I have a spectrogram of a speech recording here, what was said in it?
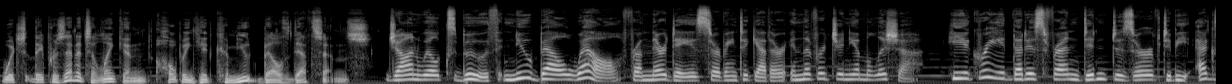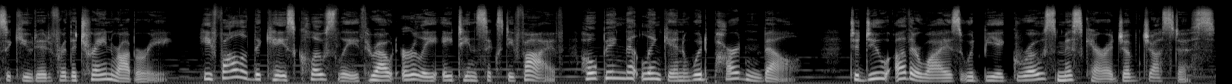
which they presented to Lincoln, hoping he'd commute Beall's death sentence. John Wilkes Booth knew Beall well from their days serving together in the Virginia militia. He agreed that his friend didn't deserve to be executed for the train robbery. He followed the case closely throughout early 1865, hoping that Lincoln would pardon Beall. To do otherwise would be a gross miscarriage of justice.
